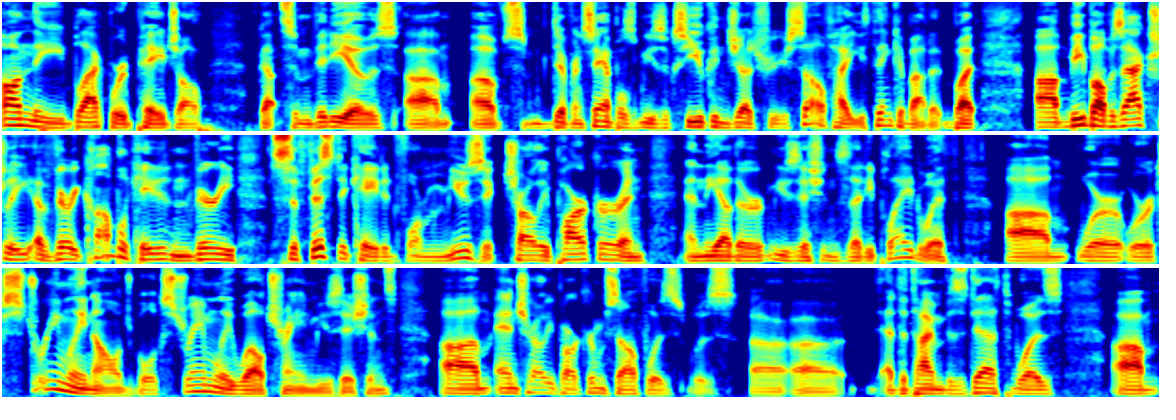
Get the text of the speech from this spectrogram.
On the Blackboard page, I'll got some videos um, of some different samples of music so you can judge for yourself how you think about it. But uh, bebop is actually a very complicated and very sophisticated form of music. Charlie Parker and, and the other musicians that he played with um, were, were extremely knowledgeable, extremely well trained musicians. Um, and Charlie Parker himself was, was uh, uh, at the time of his death, was um,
